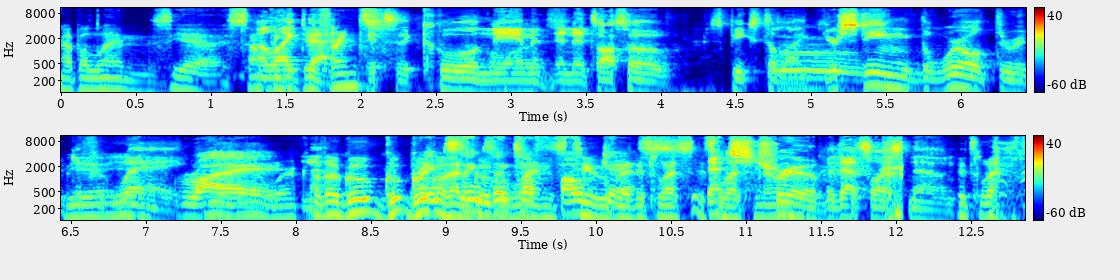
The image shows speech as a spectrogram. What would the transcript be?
Apple Lens? Yeah, I like different. that. It's a cool name, and and it's also speaks to like you're Mm. seeing the world through a different yeah. way. Yeah, that'll right. work. Yeah. Although Goo- Goo- Google has Google into Lens too, but it's less. It's That's less known. true, but that's less known. It's less.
